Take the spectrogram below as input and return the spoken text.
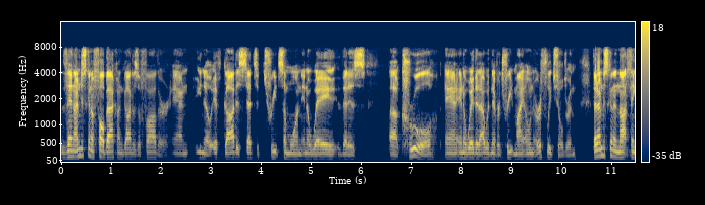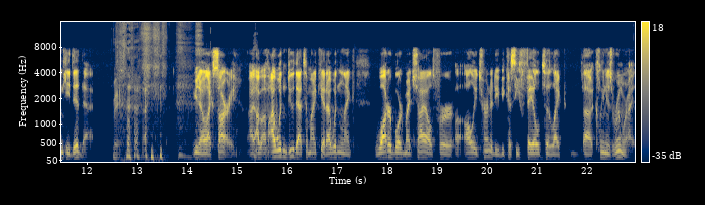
then I'm just going to fall back on God as a father. And you know, if God is said to treat someone in a way that is uh, cruel and in a way that I would never treat my own earthly children, then I'm just going to not think He did that Right. you know like sorry I, I, I wouldn't do that to my kid i wouldn't like waterboard my child for uh, all eternity because he failed to like uh, clean his room right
